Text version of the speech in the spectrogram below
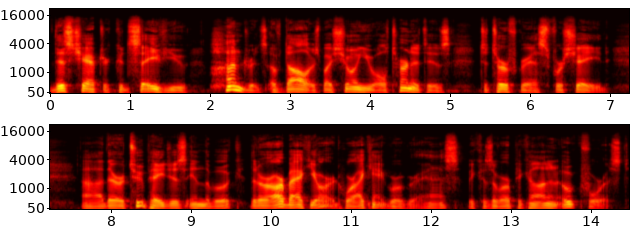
This chapter could save you hundreds of dollars by showing you alternatives to turf grass for shade. Uh, there are two pages in the book that are our backyard where I can't grow grass because of our pecan and oak forest,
